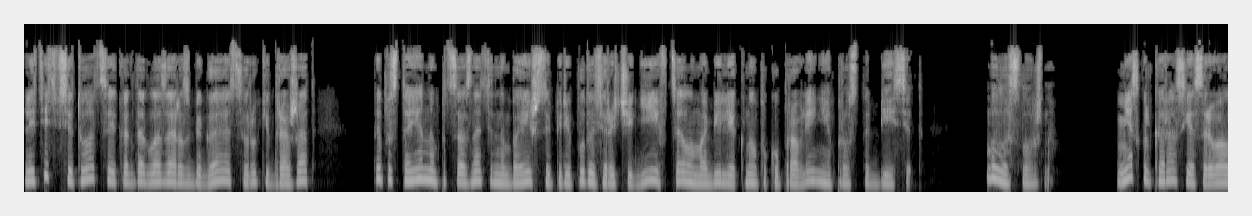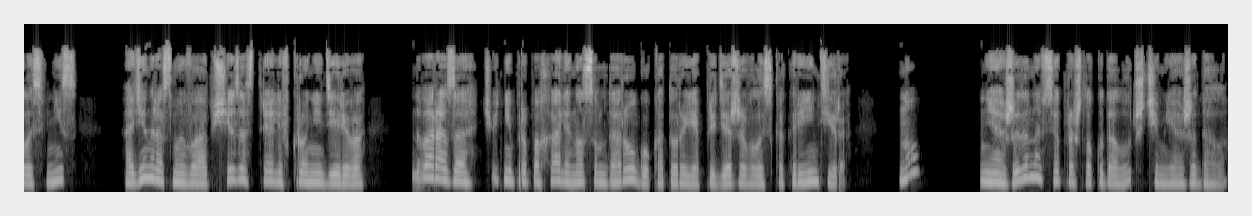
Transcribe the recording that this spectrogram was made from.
Лететь в ситуации, когда глаза разбегаются, руки дрожат, ты постоянно подсознательно боишься перепутать рычаги, и в целом обилие кнопок управления просто бесит. Было сложно. Несколько раз я срывалась вниз, один раз мы вообще застряли в кроне дерева, два раза чуть не пропахали носом дорогу, которой я придерживалась как ориентира. Но неожиданно все прошло куда лучше, чем я ожидала.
